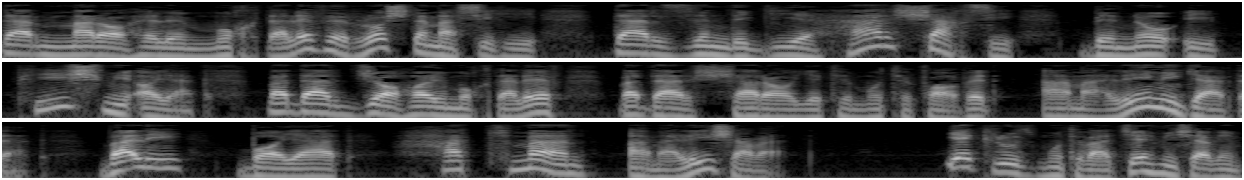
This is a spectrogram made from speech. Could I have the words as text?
در مراحل مختلف رشد مسیحی در زندگی هر شخصی به نوعی پیش می آید و در جاهای مختلف و در شرایط متفاوت عملی می گردد ولی باید حتما عملی شود. یک روز متوجه می شویم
